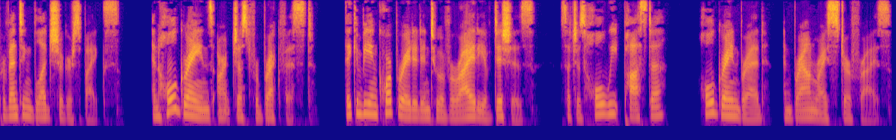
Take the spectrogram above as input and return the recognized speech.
preventing blood sugar spikes. And whole grains aren't just for breakfast. They can be incorporated into a variety of dishes, such as whole wheat pasta, whole grain bread, and brown rice stir fries.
